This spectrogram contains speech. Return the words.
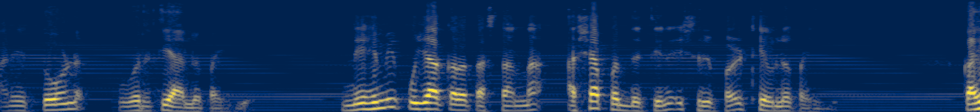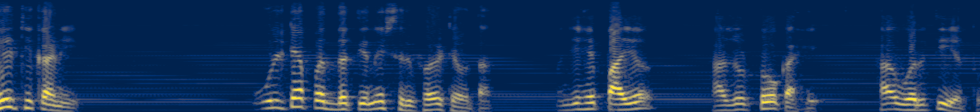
आणि तोंड वरती आलं पाहिजे. नेहमी पूजा करत असताना अशा पद्धतीने श्रीफळ ठेवलं पाहिजे. काही ठिकाणी उलट्या पद्धतीने श्रीफळ ठेवतात. म्हणजे हे पाय हा जो टोक आहे हा वरती येतो.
